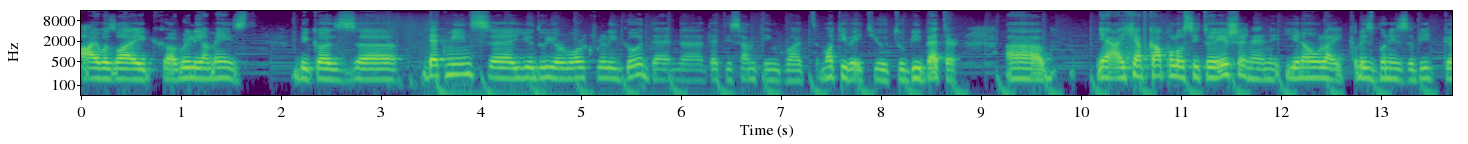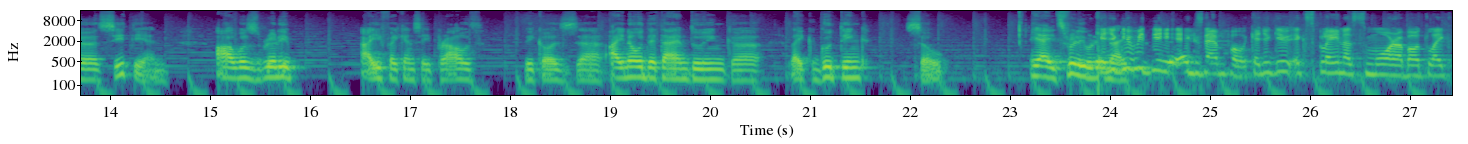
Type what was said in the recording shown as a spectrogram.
i was like really amazed because uh, that means uh, you do your work really good and uh, that is something what motivates you to be better. Uh, yeah i have a couple of situations and you know like lisbon is a big uh, city and i was really if i can say proud because uh, i know that i am doing like a good thing. So yeah it's really really can you nice. give me the example can you give explain us more about like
